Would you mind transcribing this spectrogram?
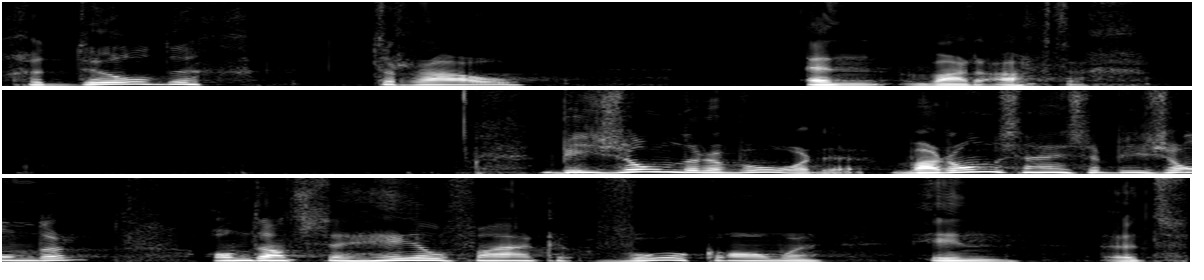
geduldig, trouw en waarachtig. Bijzondere woorden. Waarom zijn ze bijzonder? Omdat ze heel vaak voorkomen in het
